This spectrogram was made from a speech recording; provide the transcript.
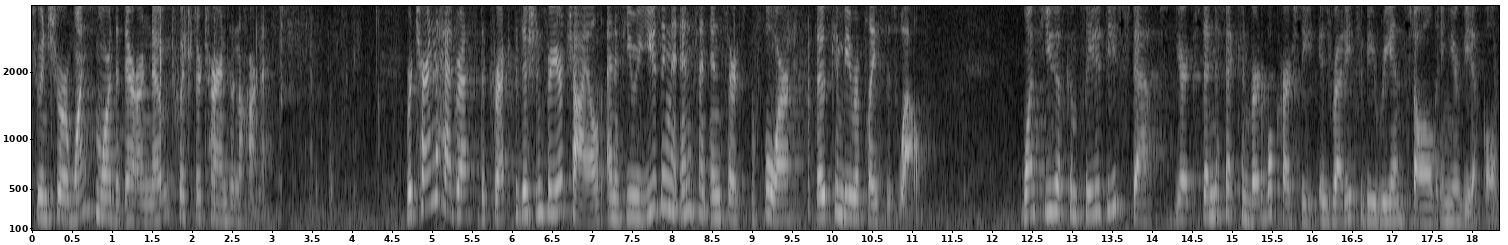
to ensure once more that there are no twists or turns in the harness. Return the headrest to the correct position for your child, and if you were using the infant inserts before, those can be replaced as well. Once you have completed these steps, your Extend2Fit convertible car seat is ready to be reinstalled in your vehicle.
